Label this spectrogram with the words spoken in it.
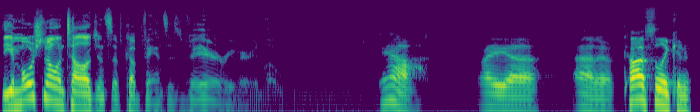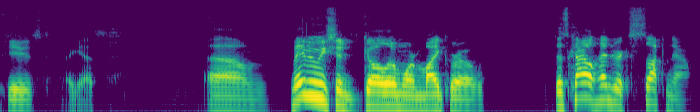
the emotional intelligence of cub fans is very very low Yeah, I uh, I don't know. Constantly confused. I guess. Um, maybe we should go a little more micro. Does Kyle Hendricks suck now?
